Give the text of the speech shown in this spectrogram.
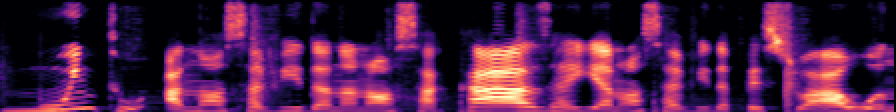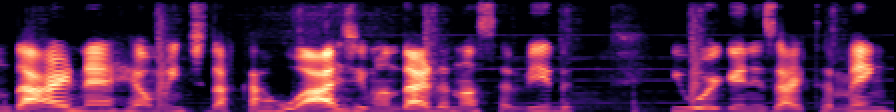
muito a nossa vida na nossa casa e a nossa vida pessoal, o andar, né, realmente da carruagem, o andar da nossa vida e o organizar também.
